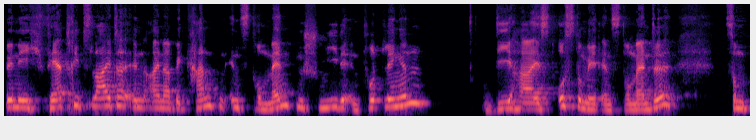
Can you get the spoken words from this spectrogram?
bin ich Vertriebsleiter in einer bekannten Instrumentenschmiede in Tuttlingen, die heißt Ostomed Instrumente. Zum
